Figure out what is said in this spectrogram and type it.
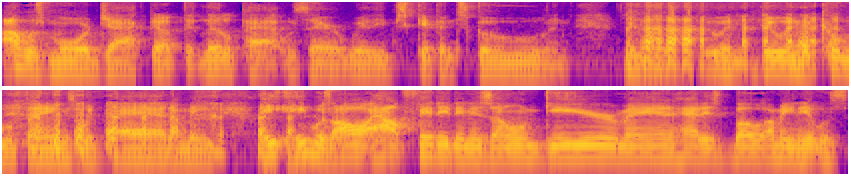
I was more jacked up that Little Pat was there with him, skipping school and you know doing doing the cool things with Dad. I mean, he he was all outfitted in his own gear, man. Had his bow. I mean, it was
